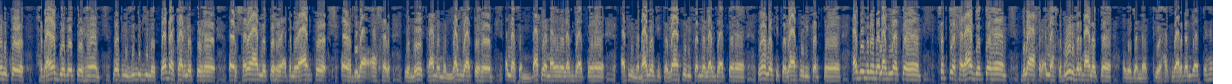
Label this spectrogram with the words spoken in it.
ان کو ہدایت دے دیتے ہیں، وہ اپنی زندگی میں پیدا کر لیتے ہیں اور سوار لیتے ہیں اپنے آپ کو اور بلا آخر وہ نیک کاموں میں لگ جاتے ہیں۔ اللہ سے معافیا مانگنے لگ جاتے ہیں، اپنی نمازوں کی قضا پوری کرنے لگ جاتے ہیں، روزوں کی قضا پوری کرتے ہیں، حج عمرے میں لگ جاتے ہیں، سب کے خراب دیتے ہیں، بلا آخر اللہ قبول فرما لیتے ہیں اور وہ جنت کے حقدار بن جاتے ہیں۔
